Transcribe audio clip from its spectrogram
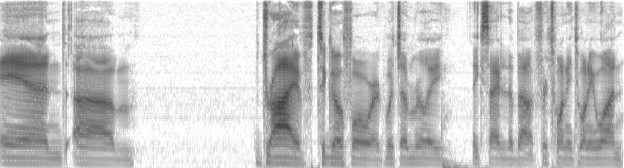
and um, drive to go forward, which I'm really excited about for 2021.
